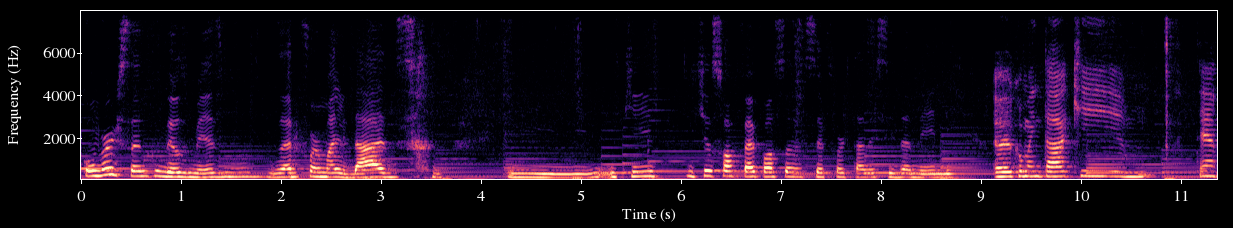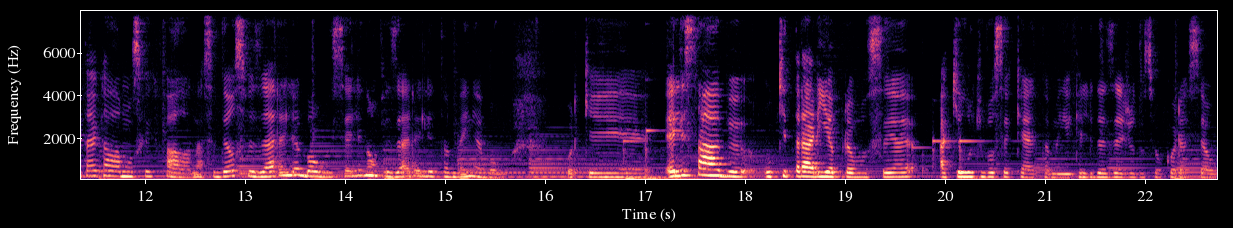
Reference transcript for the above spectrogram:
conversando com Deus mesmo, zero formalidades. e, e, que, e que a sua fé possa ser fortalecida nele. Eu ia comentar que hum, tem até aquela música que fala, né? Se Deus fizer, ele é bom. E se ele não fizer, ele também é bom. Porque ele sabe o que traria para você aquilo que você quer também, aquele desejo do seu coração.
